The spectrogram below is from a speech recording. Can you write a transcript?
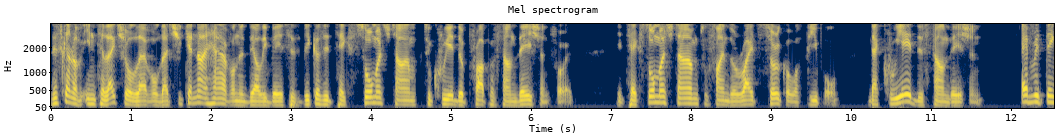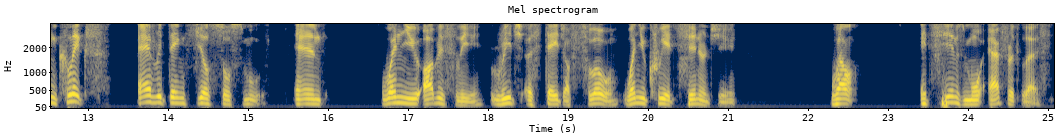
This kind of intellectual level that you cannot have on a daily basis because it takes so much time to create the proper foundation for it. It takes so much time to find the right circle of people that create this foundation. Everything clicks everything feels so smooth. And when you obviously reach a stage of flow, when you create synergy, well, it seems more effortless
